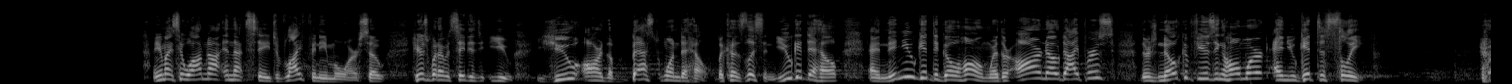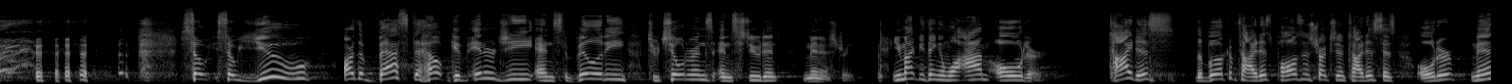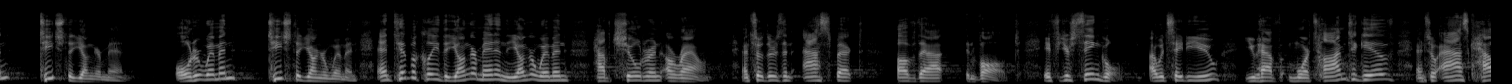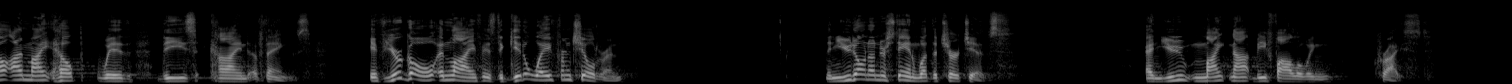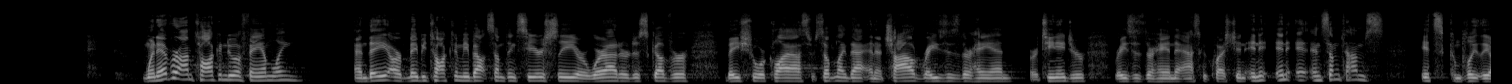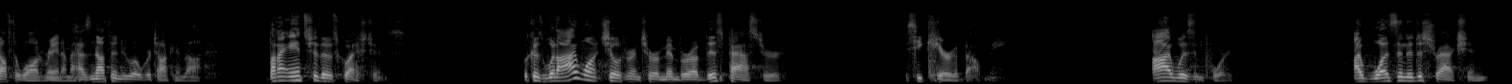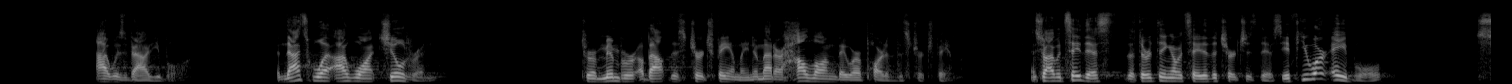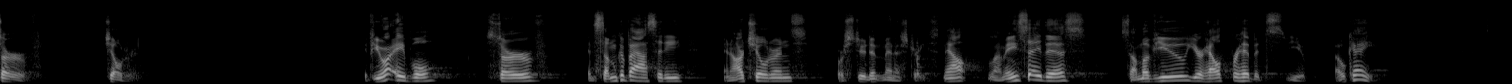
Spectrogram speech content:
And you might say, well, I'm not in that stage of life anymore. So here's what I would say to you you are the best one to help because listen, you get to help and then you get to go home where there are no diapers, there's no confusing homework, and you get to sleep. so, so you are the best to help give energy and stability to children's and student ministry. You might be thinking, well, I'm older. Titus, the book of Titus, Paul's instruction in Titus says, older men, teach the younger men. Older women, teach the younger women. And typically, the younger men and the younger women have children around. And so there's an aspect of that involved. If you're single, I would say to you, you have more time to give, and so ask how I might help with these kind of things. If your goal in life is to get away from children, then you don't understand what the church is. And you might not be following Christ. Whenever I'm talking to a family and they are maybe talking to me about something seriously, or we're at a Discover Bayshore class or something like that, and a child raises their hand or a teenager raises their hand to ask a question, and, and, and sometimes it's completely off the wall and random. It has nothing to do with what we're talking about. But I answer those questions because what I want children to remember of this pastor is he cared about me. I was important. I wasn't a distraction. I was valuable. And that's what I want children to remember about this church family, no matter how long they were a part of this church family. And so I would say this the third thing I would say to the church is this if you are able, serve children. If you are able, serve in some capacity in our children's or student ministries. Now, let me say this some of you, your health prohibits you. Okay.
